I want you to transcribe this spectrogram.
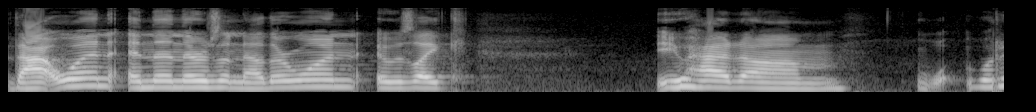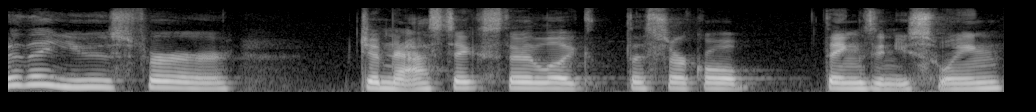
that one, and then there's another one. It was like you had um, wh- what do they use for gymnastics? They're like the circle things, and you swing.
